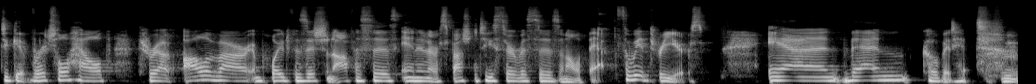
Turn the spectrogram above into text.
to get virtual health throughout all of our employed physician offices and in our specialty services and all of that. So we had three years. And then COVID hit. Hmm.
